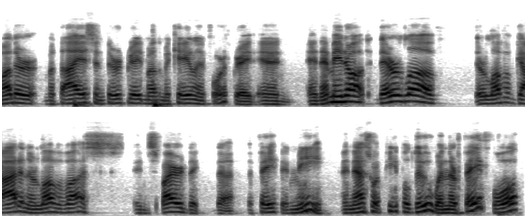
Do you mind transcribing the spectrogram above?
mother matthias in third grade mother michaela in fourth grade. And and that made all their love their love of god and their love of us inspired the, the, the faith in me. And that's what people do when they're faithful.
